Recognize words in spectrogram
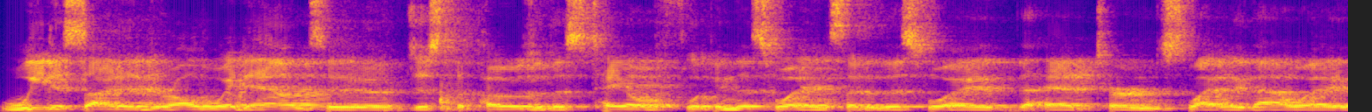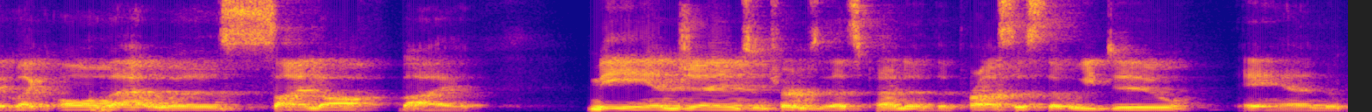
we decided they're all the way down to just the pose of this tail flipping this way instead of this way, the head turned slightly that way. Like all that was signed off by me and James in terms of that's kind of the process that we do. And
